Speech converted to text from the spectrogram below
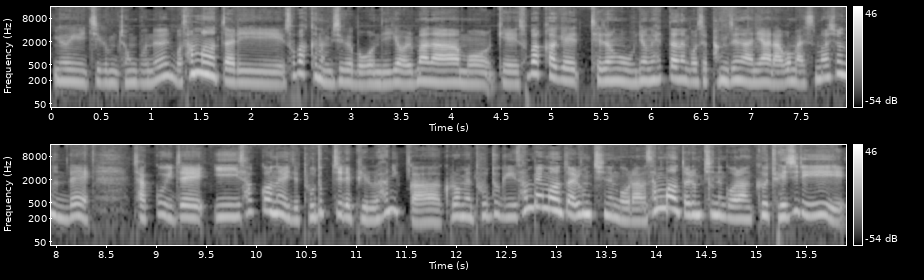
의 지금 정부는 뭐 3만 원짜리 소박한 음식을 먹었는데 이게 얼마나 뭐 이렇게 소박하게 재정을 운영을 했다는 것을 방증하냐라고 말씀하셨는데 자꾸 이제 이 사건을 이제 도둑질에 비유를 하니까 그러면 도둑이 300만 원짜리 훔치는 거랑 3만 원짜리 훔치는 거랑 그 죄질이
